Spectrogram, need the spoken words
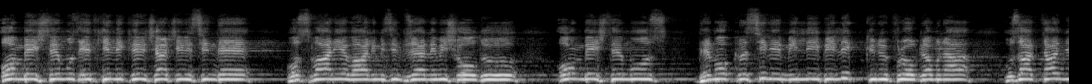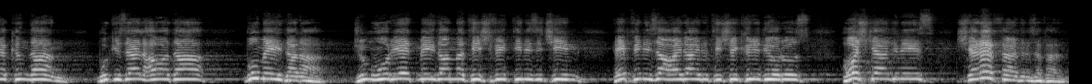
15 Temmuz etkinlikleri çerçevesinde Osmaniye Valimizin düzenlemiş olduğu 15 Temmuz Demokrasi ve Milli Birlik Günü programına uzaktan yakından bu güzel havada bu meydana Cumhuriyet Meydanı'na teşrif ettiğiniz için hepinize ayrı ayrı teşekkür ediyoruz. Hoş geldiniz, şeref verdiniz efendim.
